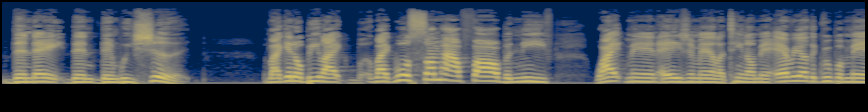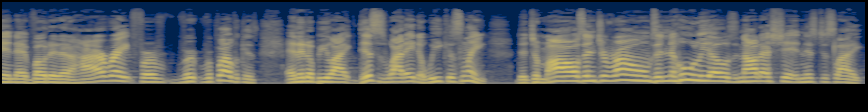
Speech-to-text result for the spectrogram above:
than they than than we should. Like it'll be like like we'll somehow fall beneath white men, Asian men, Latino men, every other group of men that voted at a higher rate for re- Republicans, and it'll be like this is why they the weakest link, the Jamals and Jeromes and the Julios and all that shit, and it's just like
